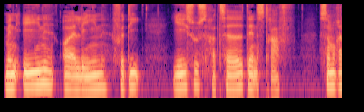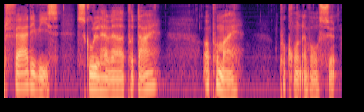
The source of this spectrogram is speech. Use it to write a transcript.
Men ene og alene fordi Jesus har taget den straf, som retfærdigvis skulle have været på dig og på mig på grund af vores synd.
